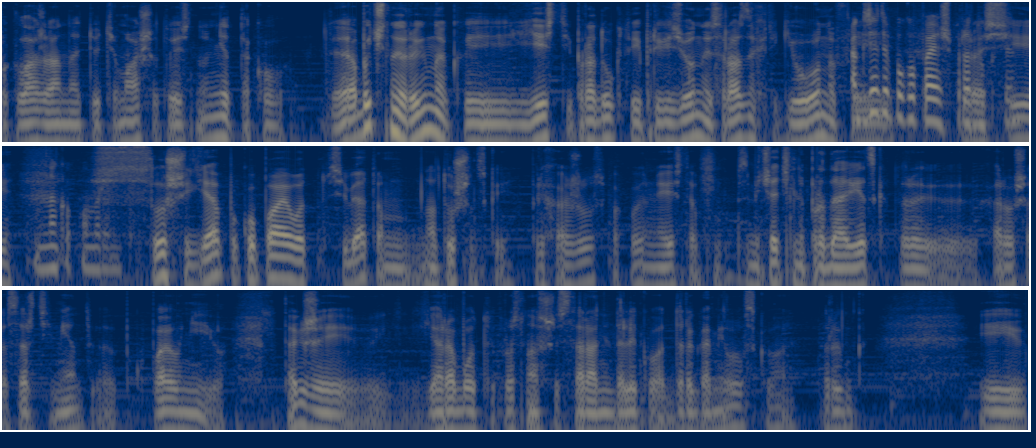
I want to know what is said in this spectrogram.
баклажан от тети Маши. То есть, ну, нет такого. Обычный рынок, и есть и продукты, и привезенные с разных регионов. А где ты покупаешь продукты? России. На каком рынке? Слушай, я покупаю вот себя там на Тушинской, прихожу спокойно, у меня есть там замечательный продавец, который э, хороший ассортимент, э, покупаю у нее. Также я работаю, просто наш ресторан недалеко от Дорогомиловского рынка, и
